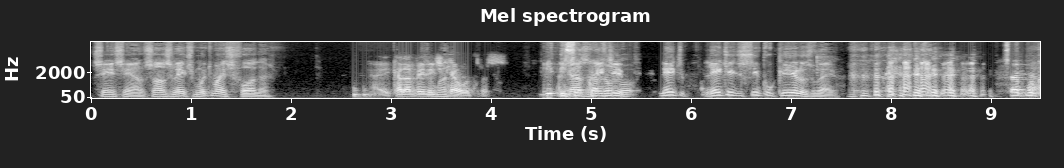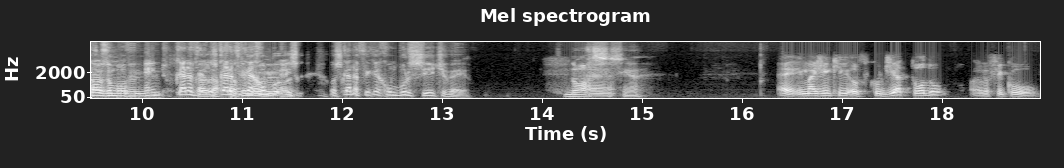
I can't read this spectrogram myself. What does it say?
Sim, sim, são as lentes muito mais foda. É, e cada vez a gente quer outras. Isso é lente, do... lente, lente de 5 quilos, velho. Isso é por causa do movimento? Os caras cara ficam com, os, os cara fica com bursite, velho. Nossa é. senhora. É, imagine que eu fico o dia todo, eu fico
